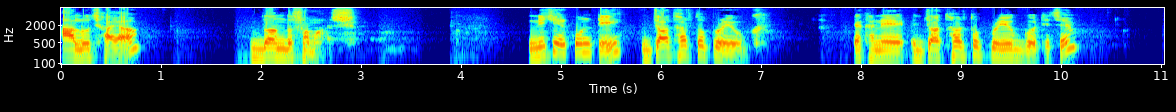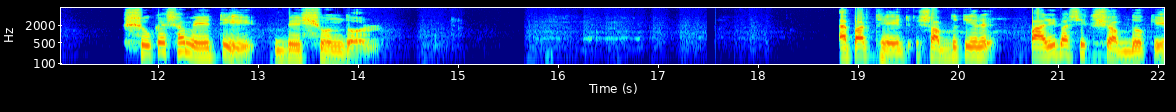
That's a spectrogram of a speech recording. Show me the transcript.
আলো ছায়া দ্বন্দ্ব সমাস। নিচের কোনটি যথার্থ প্রয়োগ। এখানে যথার্থ প্রয়োগ ঘটেছে। সুকেশা মেয়েটি বেশ সুন্দর। অ্যাপার্থেড শব্দটির পারিভাষিক শব্দ কি?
